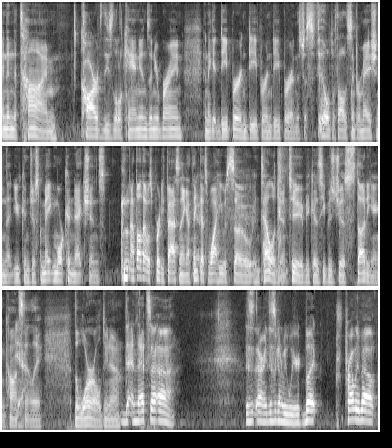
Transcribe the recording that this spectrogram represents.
and then the time carves these little canyons in your brain and they get deeper and deeper and deeper and it's just filled with all this information that you can just make more connections i thought that was pretty fascinating. I think that's why he was so intelligent too because he was just studying constantly the world you know? And that's uh, uh this is all right this is going to be weird but probably about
